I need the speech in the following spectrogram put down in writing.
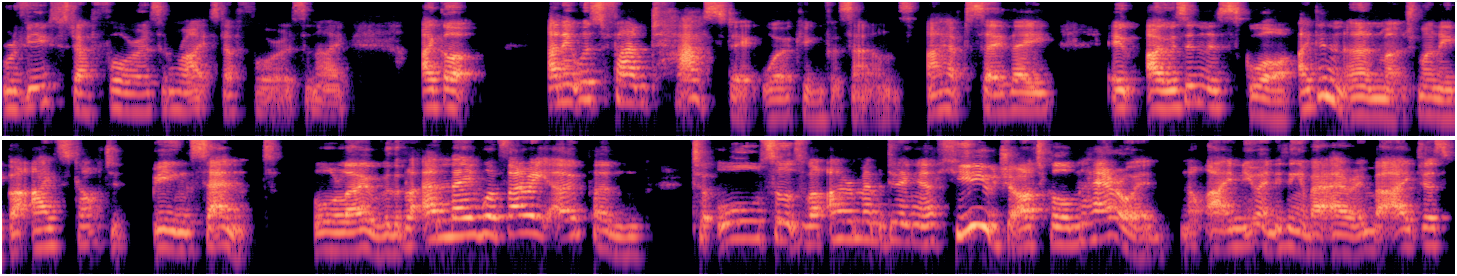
review stuff for us and write stuff for us." And I, I got, and it was fantastic working for Sounds. I have to say, they, it, I was in this squad. I didn't earn much money, but I started being sent all over the place, and they were very open to all sorts of. I remember doing a huge article on heroin. Not I knew anything about heroin, but I just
